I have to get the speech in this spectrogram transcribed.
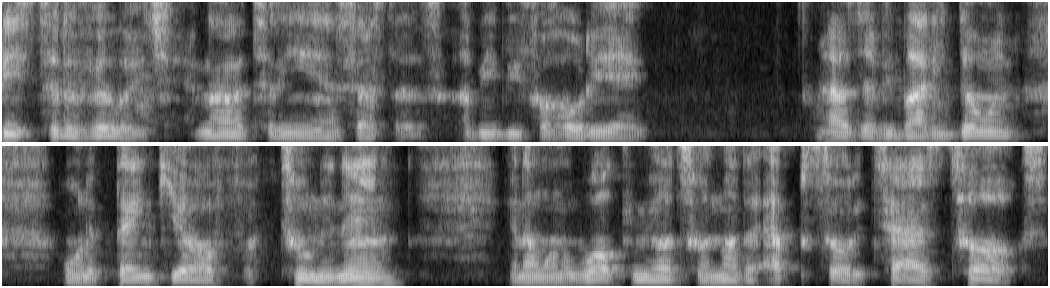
Peace to the village and honor to the ancestors. Habibi Fahodier. How's everybody doing? I want to thank y'all for tuning in and I want to welcome y'all to another episode of Taz Talks.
